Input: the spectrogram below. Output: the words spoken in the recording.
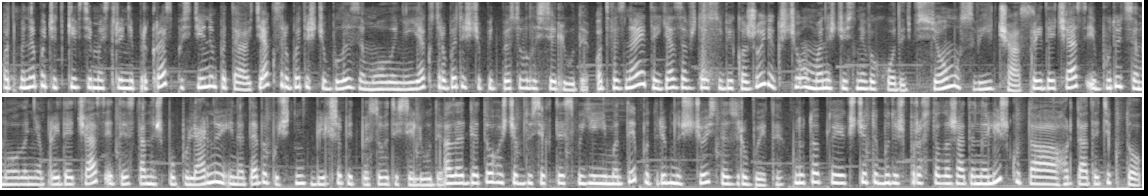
От мене початківці майстрині прикрас постійно питають, як зробити, щоб були замовлення, як зробити, щоб підписувалися люди. От ви знаєте, я завжди собі кажу, якщо у мене щось не виходить, всьому свій час. Прийде час і будуть замовлення, прийде час, і ти станеш популярною, і на тебе почнуть більше підписуватися люди. Але для того, щоб досягти своєї мети, потрібно щось те зробити. Ну тобто, якщо ти будеш просто лежати на ліжку та гортати TikTok,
